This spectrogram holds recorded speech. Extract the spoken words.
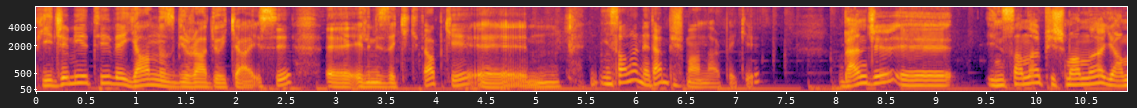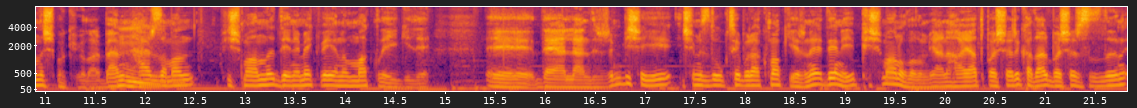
Pi Cemiyeti ve yalnız bir radyo hikayesi e, elimizdeki kitap ki e, insanlar neden pişmanlar peki? Bence e, insanlar pişmanlığa yanlış bakıyorlar. Ben Hmm. her zaman pişmanlığı denemek ve yanılmakla ilgili e, değerlendiririm. Bir şeyi içimizde ukde bırakmak yerine deneyip pişman olalım. Yani hayat başarı kadar başarısızlığın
